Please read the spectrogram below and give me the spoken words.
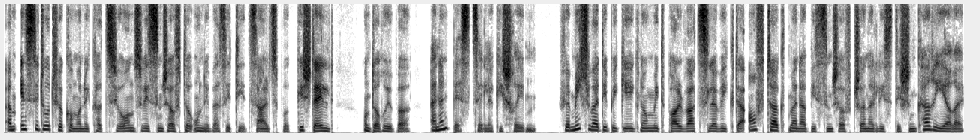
am Institut für Kommunikationswissenschaft der Universität Salzburg gestellt und darüber einen Bestseller geschrieben. Für mich war die Begegnung mit Paul Watzlawick der Auftakt meiner wissenschaftsjournalistischen Karriere.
